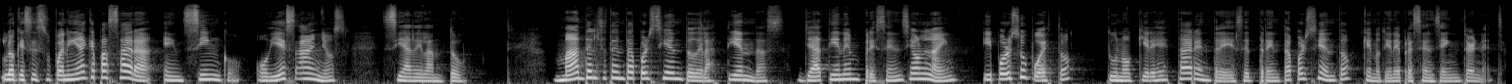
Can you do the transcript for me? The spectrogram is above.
Lo que se suponía que pasara en 5 o 10 años se adelantó. Más del 70% de las tiendas ya tienen presencia online y por supuesto, tú no quieres estar entre ese 30% que no tiene presencia en Internet.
